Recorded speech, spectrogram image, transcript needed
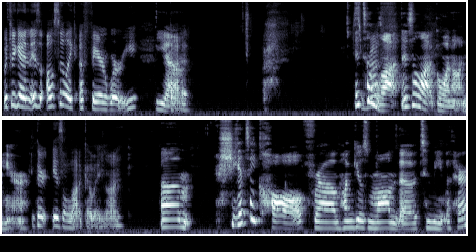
Which, again, is also, like, a fair worry. Yeah. But it's a lot. There's a lot going on here. There is a lot going on. Um, she gets a call from Hangul's mom though to meet with her,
